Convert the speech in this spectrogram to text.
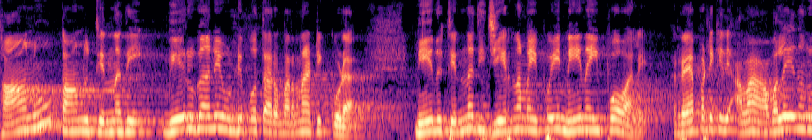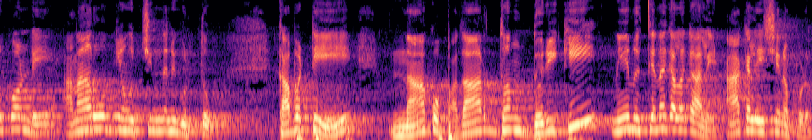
తాను తాను తిన్నది వేరుగానే ఉండిపోతారు మర్నాటికి కూడా. నేను తిన్నది జీర్ణమైపోయి నేనైపోవాలి. రేపటికి అలా అవ్వలేదనుకోండి అనారోగ్యం వచ్చిందని గుర్తు. కాబట్టి నాకు పదార్థం దొరికి నేను తినగలగాలి ఆకలేసినప్పుడు.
